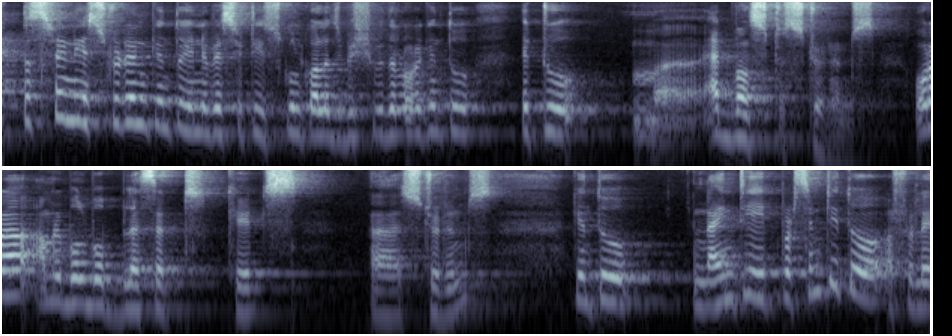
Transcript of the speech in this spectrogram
একটা শ্রেণির স্টুডেন্ট কিন্তু ইউনিভার্সিটি স্কুল কলেজ বিশ্ববিদ্যালয়, ওরা কিন্তু একটু অ্যাডভান্সড স্টুডেন্টস ওরা আমি বলব ব্লেসেড কিডস স্টুডেন্টস কিন্তু নাইনটি এইট পার্সেন্টই তো আসলে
